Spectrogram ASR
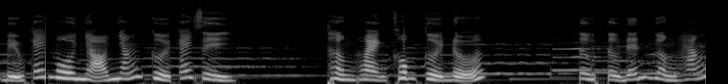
Biểu cái môi nhỏ nhắn cười cái gì? Thần hoàng không cười nữa. Từ từ đến gần hắn.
